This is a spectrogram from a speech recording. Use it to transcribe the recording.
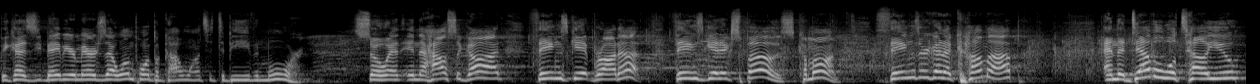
Because maybe your marriage is at one point, but God wants it to be even more. So in the house of God, things get brought up, things get exposed. Come on. Things are gonna come up, and the devil will tell you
